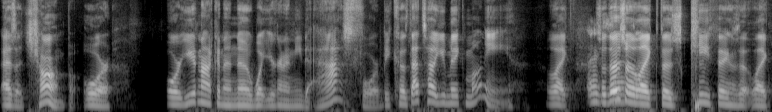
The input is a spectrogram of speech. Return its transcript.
as a chump or or you're not to know what you're to need to ask for because that's how you make money. Like, so those are like those key things that like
